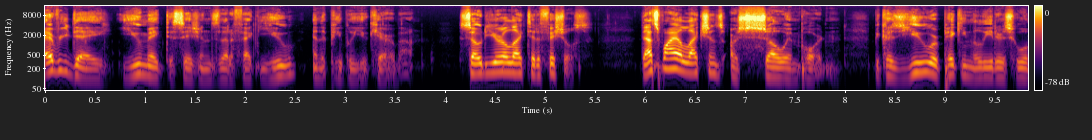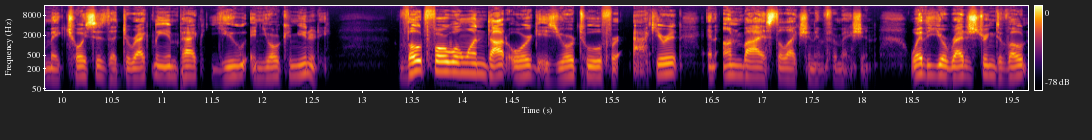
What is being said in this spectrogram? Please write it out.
Every day, you make decisions that affect you and the people you care about. So do your elected officials. That's why elections are so important, because you are picking the leaders who will make choices that directly impact you and your community. Vote411.org is your tool for accurate and unbiased election information, whether you're registering to vote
